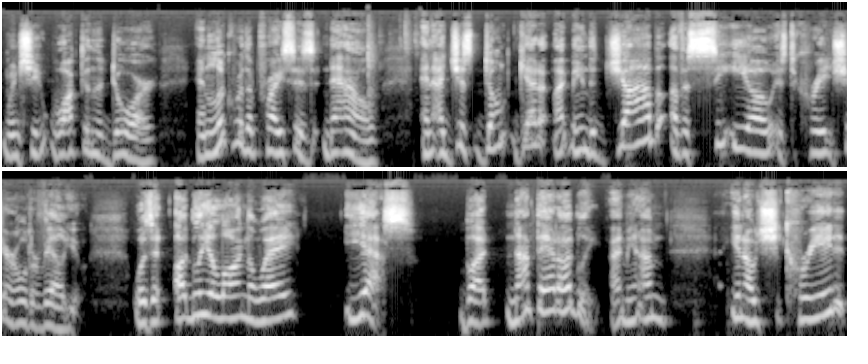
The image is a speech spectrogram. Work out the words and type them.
when she walked in the door, and look where the price is now. And I just don't get it. I mean, the job of a CEO is to create shareholder value. Was it ugly along the way? Yes, but not that ugly. I mean, I'm, you know, she created.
